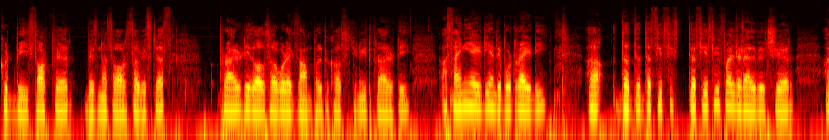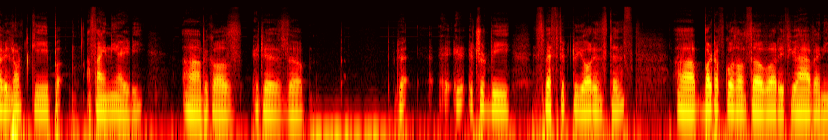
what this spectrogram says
could be software business or service desk. Priority is also a good example because you need priority. Assignee ID and reporter ID uh, the, the, the, CSV, the CSV file that I will share I will not keep assignee ID uh, because it is uh, it, it should be specific to your instance uh, but of course on server, if you have any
